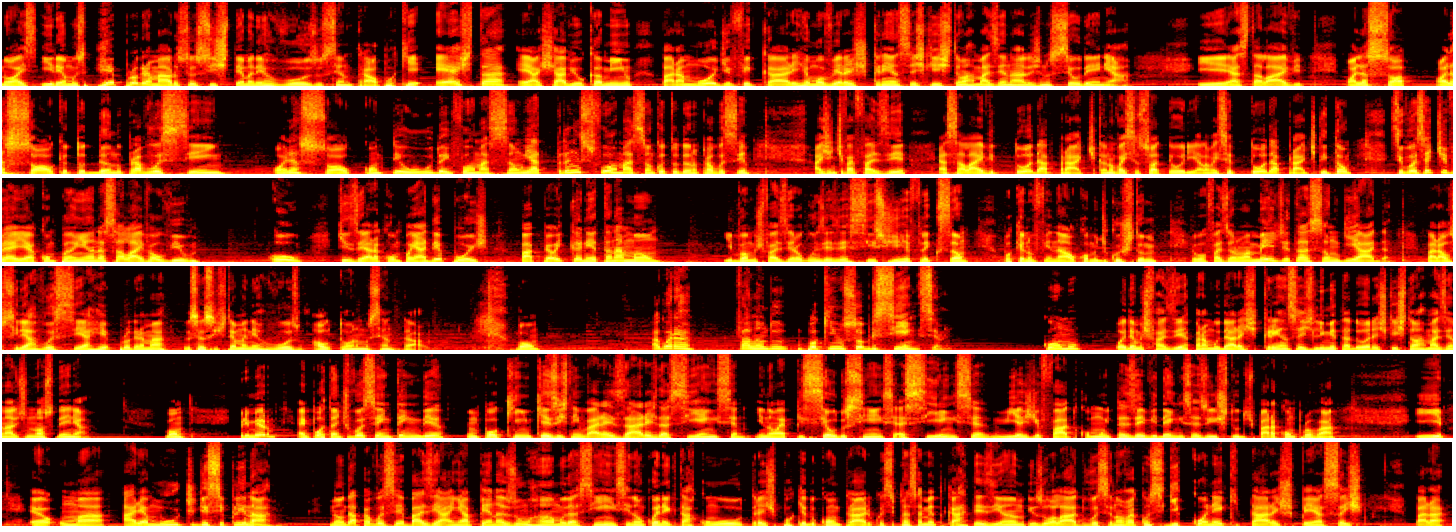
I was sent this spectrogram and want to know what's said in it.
nós iremos reprogramar o seu sistema nervoso central, porque esta é a chave e o caminho para modificar e remover as crenças que estão armazenadas no seu DNA. E esta live, olha só, olha só o que eu tô dando para você, hein? Olha só o conteúdo, a informação e a transformação que eu tô dando para você. A gente vai fazer essa live toda a prática, não vai ser só a teoria, ela vai ser toda a prática. Então, se você estiver aí acompanhando essa live ao vivo ou quiser acompanhar depois, papel e caneta na mão, e vamos fazer alguns exercícios de reflexão, porque no final, como de costume, eu vou fazer uma meditação guiada para auxiliar você a reprogramar o seu sistema nervoso autônomo central. Bom, agora falando um pouquinho sobre ciência. Como podemos fazer para mudar as crenças limitadoras que estão armazenadas no nosso DNA? Bom, primeiro é importante você entender um pouquinho que existem várias áreas da ciência e não é pseudociência, é ciência, vias de fato, com muitas evidências e estudos para comprovar. E é uma área multidisciplinar. Não dá para você basear em apenas um ramo da ciência e não conectar com outras, porque do contrário, com esse pensamento cartesiano isolado, você não vai conseguir conectar as peças para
